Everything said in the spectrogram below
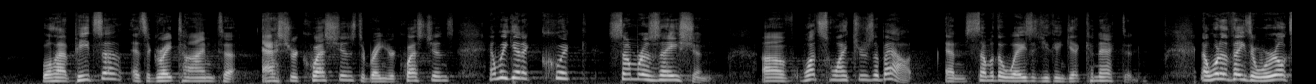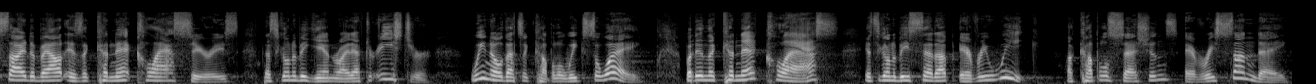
we'll have pizza. It's a great time to ask your questions, to bring your questions, and we get a quick summarization of what Schweitzer's about and some of the ways that you can get connected. Now, one of the things that we're real excited about is a Connect class series that's going to begin right after Easter. We know that's a couple of weeks away. But in the Connect class, it's going to be set up every week, a couple of sessions every Sunday.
